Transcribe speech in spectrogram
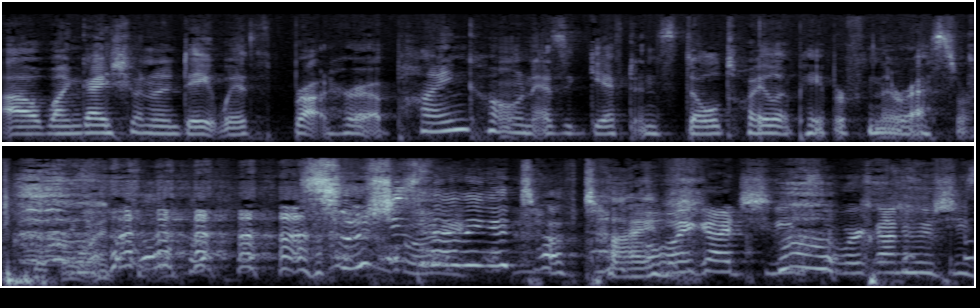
Uh, one guy she went on a date with brought her a pine cone as a gift and stole toilet paper from the restaurant that they went to. so she's having a tough time. Oh my god, she needs to work on who she's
